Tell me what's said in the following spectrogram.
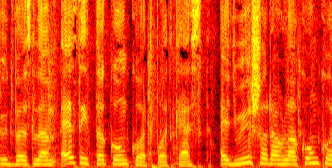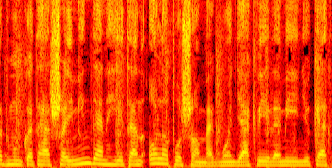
Üdvözlöm, ez itt a Concord Podcast. Egy műsor, ahol a Concord munkatársai minden héten alaposan megmondják véleményüket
